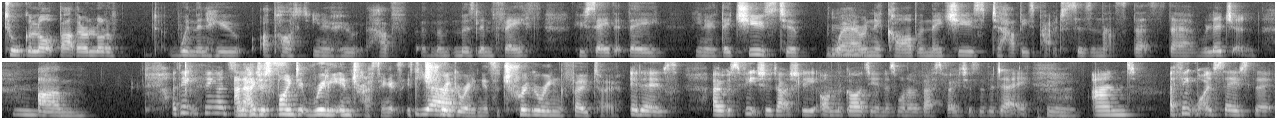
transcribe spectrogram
talk a lot about there are a lot of women who are part, you know, who have a Muslim faith who say that they, you know, they choose to wear Mm. a niqab and they choose to have these practices and that's that's their religion. Mm. Um, I think the thing I'd say and I just find it really interesting. It's it's Yeah. triggering. It's a triggering photo. It is. Uh, It was featured actually on The Guardian as one of the best photos of the day. Mm. And I think what I'd say is that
